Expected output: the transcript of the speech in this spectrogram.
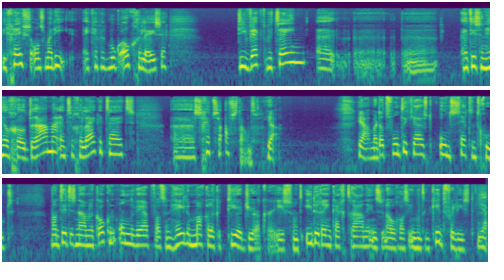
die geeft ze ons... maar die, ik heb het boek ook gelezen... die wekt meteen... Uh, uh, uh, het is een heel groot drama en tegelijkertijd schept ze afstand. Ja. Ja, maar dat vond ik juist ontzettend goed. Want dit is namelijk ook een onderwerp wat een hele makkelijke tearjerker is. Want iedereen krijgt tranen in zijn ogen als iemand een kind verliest. Ja.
